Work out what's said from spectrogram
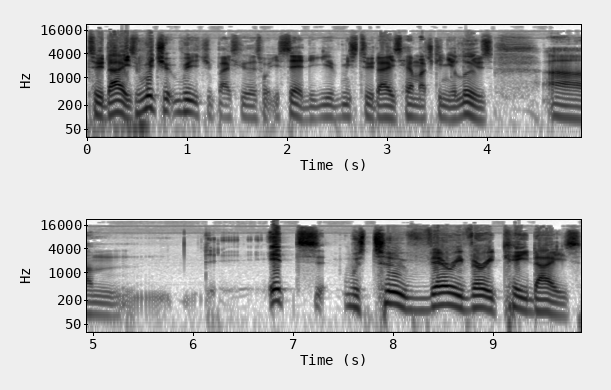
Two days, which which basically that's what you said. You've missed two days. How much can you lose? Um, it was two very very key days.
